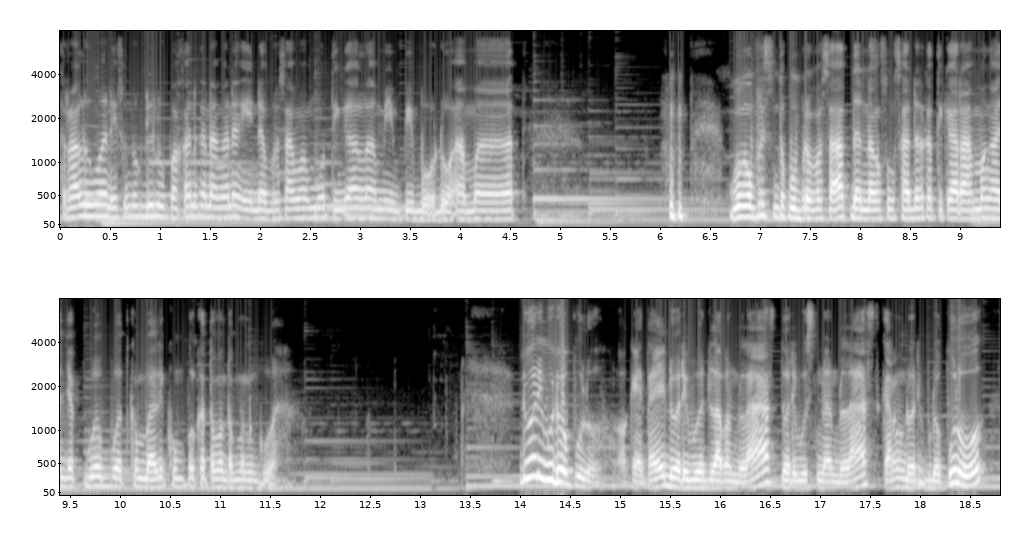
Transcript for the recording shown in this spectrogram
terlalu manis untuk dilupakan kenangan yang indah bersamamu. Tinggallah mimpi bodoh amat. Gue nge untuk beberapa saat dan langsung sadar ketika Rahma ngajak gue buat kembali kumpul ke teman-teman gue 2020 oke tadi 2018 2019 sekarang 2020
